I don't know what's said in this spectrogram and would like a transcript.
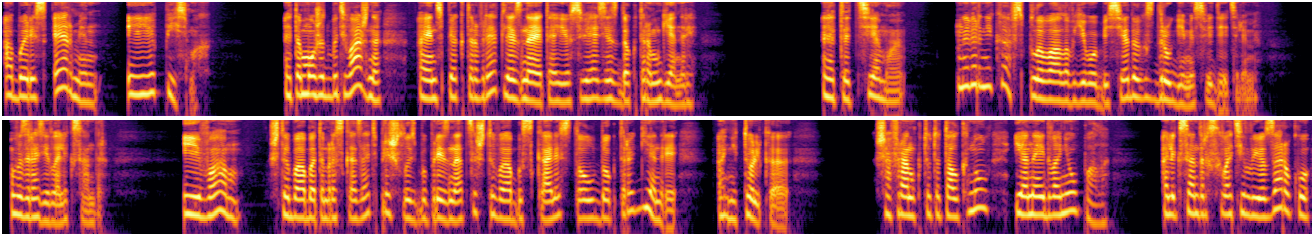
об Эрис Эрмин и ее письмах? Это может быть важно, а инспектор вряд ли знает о ее связи с доктором Генри. Эта тема наверняка всплывала в его беседах с другими свидетелями», — возразил Александр. «И вам, чтобы об этом рассказать, пришлось бы признаться, что вы обыскали стол доктора Генри, а не только...» Шафран кто-то толкнул, и она едва не упала. Александр схватил ее за руку,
